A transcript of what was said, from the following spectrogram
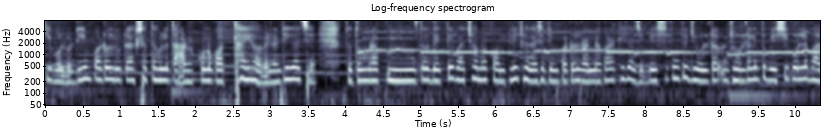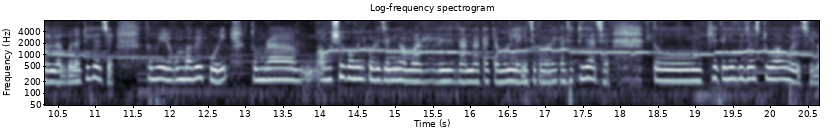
কি বলব, ডিম পটল দুটো একসাথে হলে তো আর কোনো কথাই হবে না, ঠিক আছে? তো তোমরা তো দেখতেই পাচ্ছ আমার কমপ্লিট হয়ে গেছে ডিম পটল রান্না করা, ঠিক আছে? বেশি কিন্তু ঝোলটা ঝোলটা কিন্তু বেশি করলে ভালো লাগবে না, ঠিক আছে? তো আমি এরকমভাবেই করি। তোমরা অবশ্যই কমেন্ট করে জানিও আমার রান্নাটা কেমন লেগেছে তোমাদের কাছে, ঠিক আছে? তো খেতে কিন্তু জাস্ট ওয়াও হয়েছিল।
